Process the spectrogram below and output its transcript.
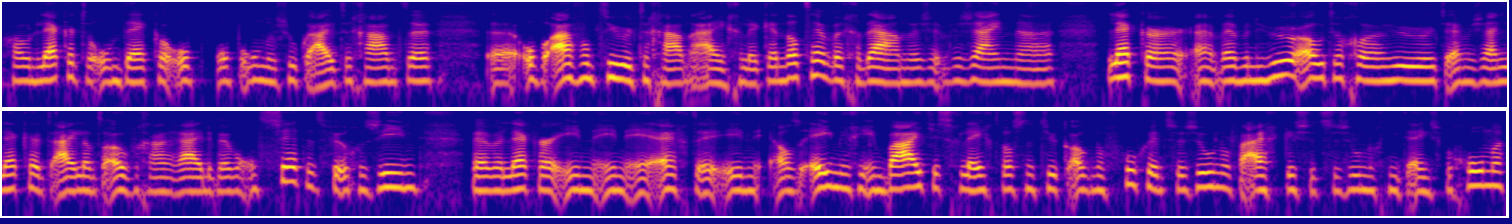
gewoon lekker te ontdekken, op, op onderzoek uit te gaan, te, op avontuur te gaan eigenlijk. En dat hebben we gedaan. We, we zijn uh, lekker, uh, we hebben een huurauto gehuurd en we zijn lekker het eiland over gaan rijden. We hebben ontzettend veel gezien. We hebben lekker in, in, echt in, als enige in baadjes gelegen. Het was natuurlijk ook nog vroeg in het seizoen, of eigenlijk is het seizoen nog niet eens begonnen.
